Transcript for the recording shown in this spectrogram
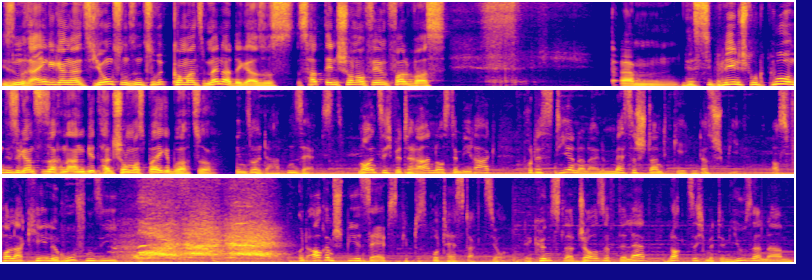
Die sind reingegangen als Jungs und sind zurückgekommen als Männer, Digga. Also es, es hat denen schon auf jeden Fall was ähm, Disziplin, Struktur und diese ganzen Sachen angeht, halt schon was beigebracht so. Den Soldaten selbst. 90 Veteranen aus dem Irak protestieren an einem Messestand gegen das Spiel. Aus voller Kehle rufen sie und auch im Spiel selbst gibt es Protestaktionen. Der Künstler Joseph DeLab lockt sich mit dem Usernamen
